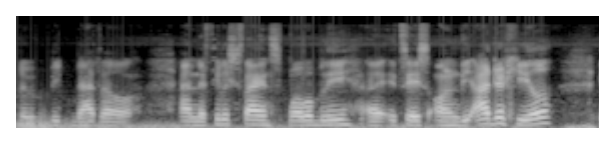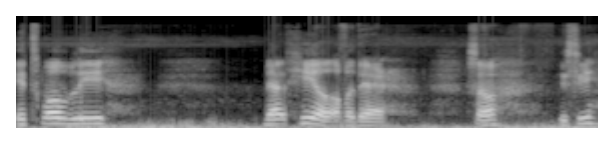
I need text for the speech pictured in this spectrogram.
the big battle. And the Philistines probably, uh, it says on the other hill, it's probably that hill over there. So you see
